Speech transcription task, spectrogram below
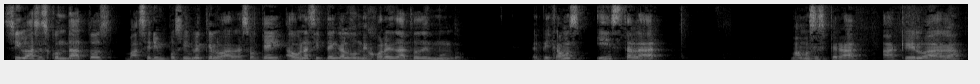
Si lo haces con datos, va a ser imposible que lo hagas, ¿ok? Aún así tengas los mejores datos del mundo. Le picamos instalar. Vamos a esperar a que lo haga.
